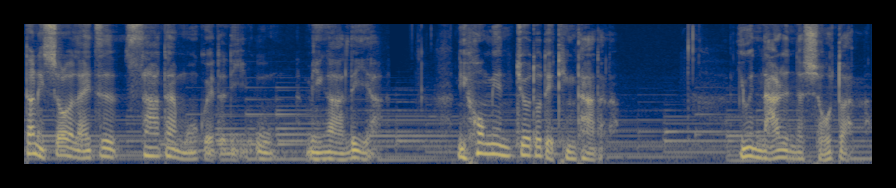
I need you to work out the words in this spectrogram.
当你收了来自撒旦魔鬼的礼物名啊利啊，你后面就都得听他的了，因为拿人的手短嘛。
